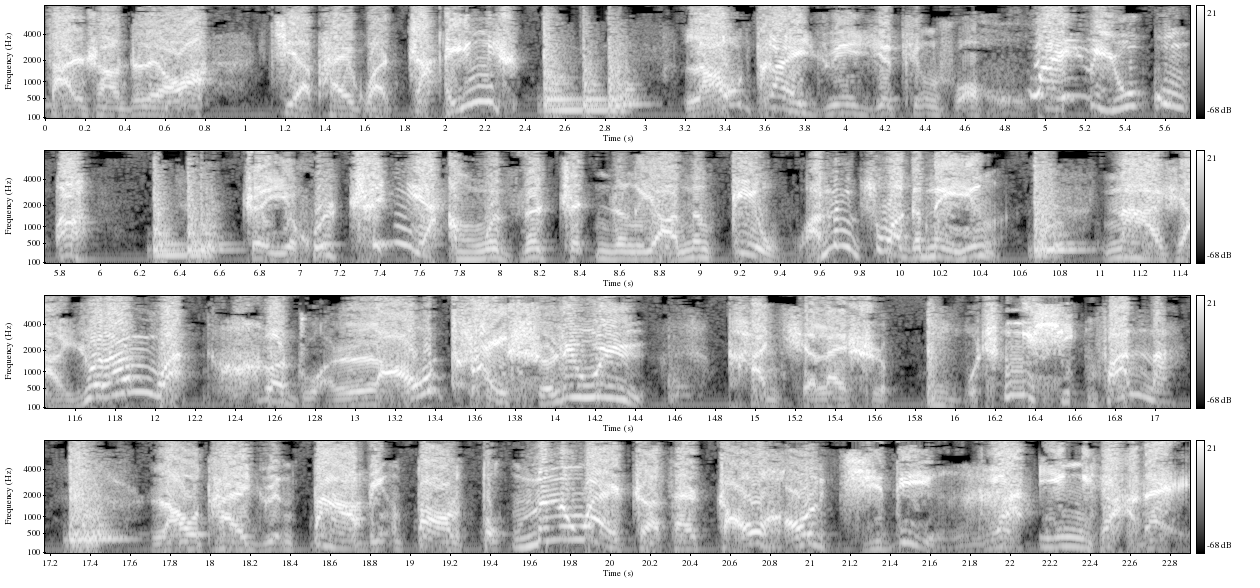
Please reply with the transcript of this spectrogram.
咱上这了啊！界牌关扎营去。老太君一听说怀玉有功啊！这一会儿，陈家母子真正要能给我们做个内应，拿下玉兰关，合着老太师刘玉，看起来是不成心烦呐。老太君大兵到了东门外，这才找好了基地，安营下寨。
